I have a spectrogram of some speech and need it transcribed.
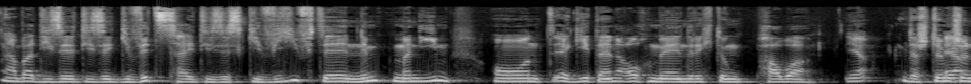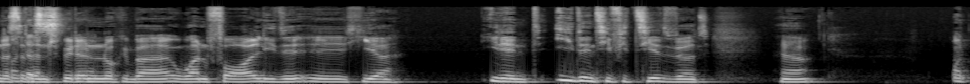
Aber diese, diese Gewitztheit, dieses Gewiefte nimmt man ihm und er geht dann auch mehr in Richtung Power. Ja. Das stimmt ja, schon, dass er das, dann später ja. nur noch über One for All äh, hier identifiziert wird. Ja. Und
